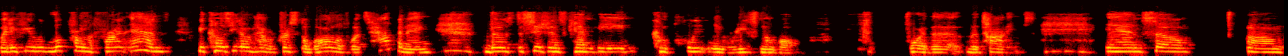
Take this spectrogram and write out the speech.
But if you look from the front end, because you don't have a crystal ball of what's happening, those decisions can be completely reasonable for the the times, and so um,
